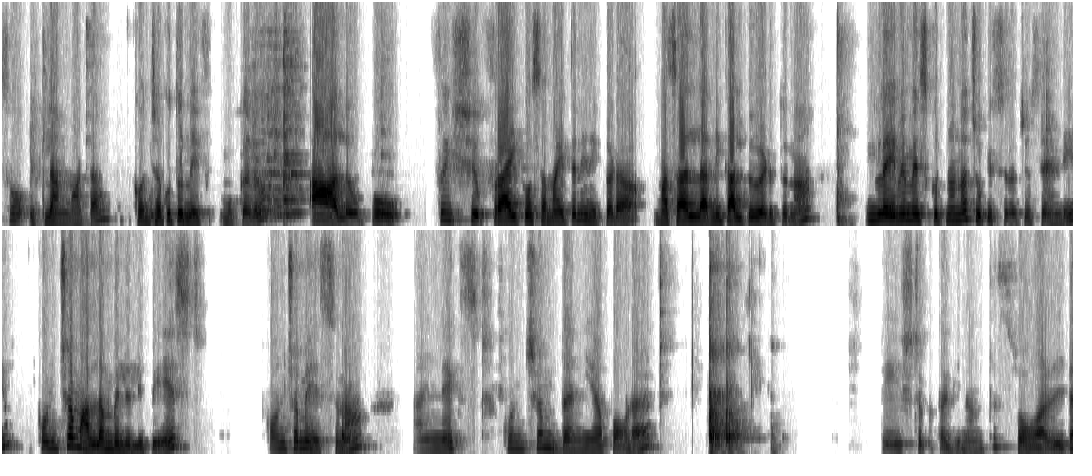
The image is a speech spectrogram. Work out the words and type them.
సో ఇట్లా అన్నమాట. కొంచెం కుతున్నాయి ముక్కలు. ఆ లోపు ఫిష్ ఫ్రై కోసం అయితే నేను ఇక్కడ మసాలాలన్నీ కలిపి పెడుతున్నా. ఇందులో ఏమేమి వేసుకుంటున్నానో చూపిస్తున్నా చూసేయండి. కొంచెం అల్లం వెల్లుల్లి పేస్ట్ కొంచెం వేస్తున్నా. అండ్ నెక్స్ట్ కొంచెం ధనియా పౌడర్. టేస్ట్కి తగినంత సాల్ట్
